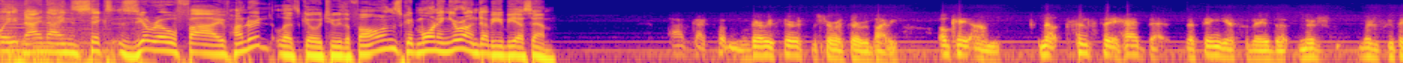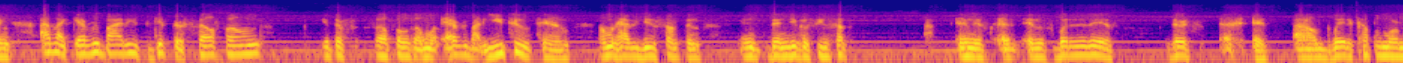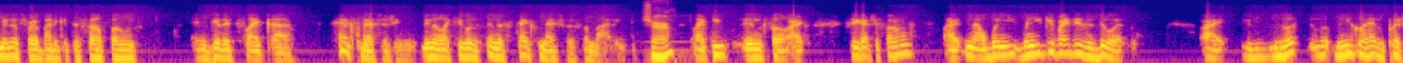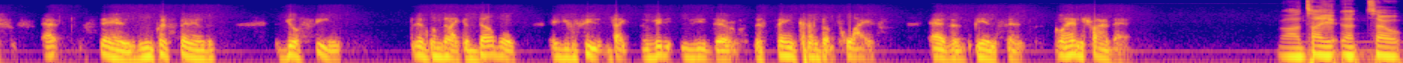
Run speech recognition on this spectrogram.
888 996 0500. Let's go to the phones. Good morning. You're on WBSM. I've got something very serious to share with everybody. Okay, um, now, since they had that the thing yesterday, the emergency thing, I'd like everybody to get their cell phones. Get their cell phones. I want everybody, you too, Tim. I'm going to have you do something, and then you can see something. And it's, and it's what it is. There's, uh, it's, I'll wait a couple more minutes for everybody to get their cell phones and get it like uh, text messaging. You know, like you're gonna send a text message to somebody. Sure. Like you, and so, all right, so you got your phone. All right, now when you when you get ready to do it, all right, you look, look when you go ahead and push at send. When you push send, you'll see there's gonna be like a double, and you can see like the video, the, the, the thing comes up twice as it's being sent. Go ahead and try that. Well, I'll tell you. Uh, so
